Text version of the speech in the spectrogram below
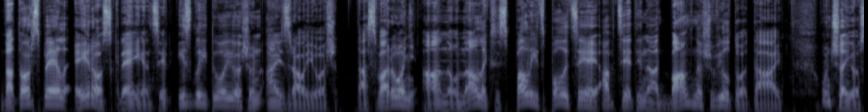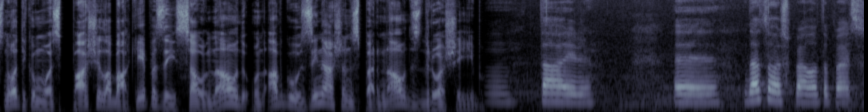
Datorspēle Eiro skrējiens ir izglītojoša un aizraujoša. Tās varoņi Anna un Aleksis palīdz policijai apcietināt banknošu viltotāju, un šajos notikumos paši labāk iepazīst savu naudu un apgūst zināšanas par naudas drošību. Tā ir datorspēle, tāpēc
